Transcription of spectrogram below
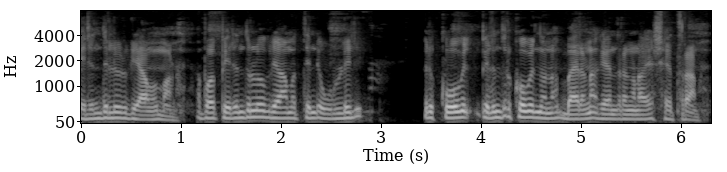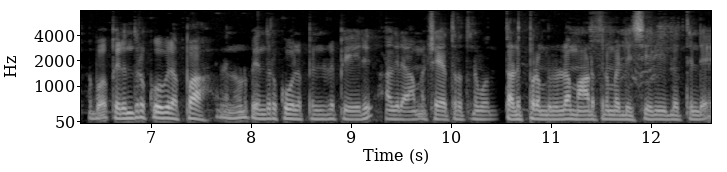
പെരുന്തല്ലൂർ ഗ്രാമമാണ്. അപ്പോൾ പെരുന്തല്ലൂർ ഗ്രാമത്തിന്റെ ഉള്ളിൽ ഒരു കോവിൽ പെരുന്തൽക്കോവിൽ എന്ന് പറഞ്ഞാൽ ഭരണകേന്ദ്രങ്ങളായ ക്ഷേത്രമാണ്. അപ്പോൾ പെരുന്തൽക്കോവിലപ്പ എന്നോട് പെരുന്തൽക്കോവിലപ്പന്റെ പേര് ആ ഗ്രാമക്ഷേത്രത്തിന് തളിപ്പറമ്പിലുള്ള മാടത്തിന് മല്ലിശ്ശേരി ഇല്ലത്തിന്റെ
